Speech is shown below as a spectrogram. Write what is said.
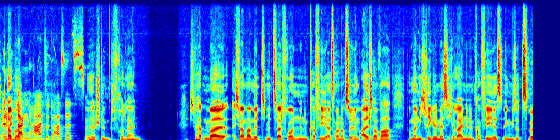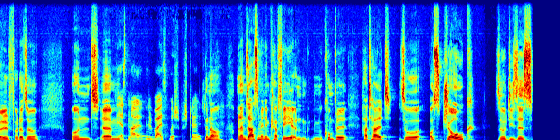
Wenn du mit Aber- langen Haaren so da sitzt. So. Ja, stimmt. Fräulein? Ich, wir hatten mal, ich war mal mit, mit zwei Freunden in einem Café, als man noch so in einem Alter war, wo man nicht regelmäßig allein in einem Café ist, irgendwie so zwölf oder so. Und ähm, Erstmal Weißwurst bestellt. Genau. Und dann saßen wir in dem Café und ein Kumpel hat halt so aus Joke so dieses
